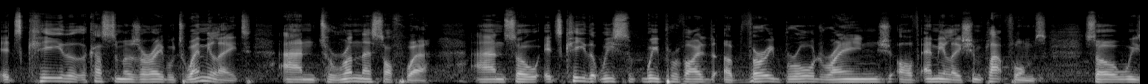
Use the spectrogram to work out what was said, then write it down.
it's key that the customers are able to emulate and to run their software. And so it's key that we, we provide a very broad range of emulation platforms. So we,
